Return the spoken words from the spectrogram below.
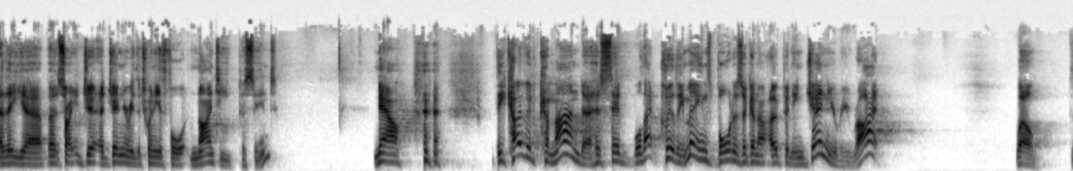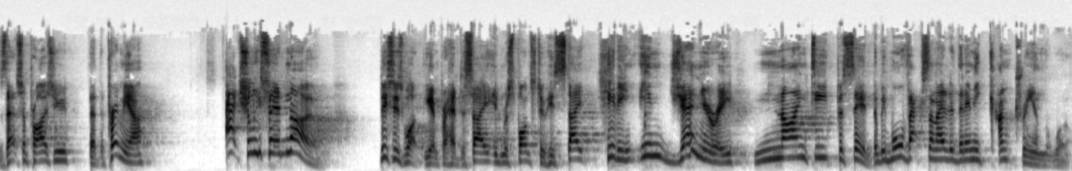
uh, the, uh, uh, sorry, J- uh, January the 20th for 90%. Now, the COVID commander has said, well, that clearly means borders are going to open in January, right? Well, does that surprise you that the Premier actually said no? This is what the Emperor had to say in response to his state hitting in January 90%. There'll be more vaccinated than any country in the world.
